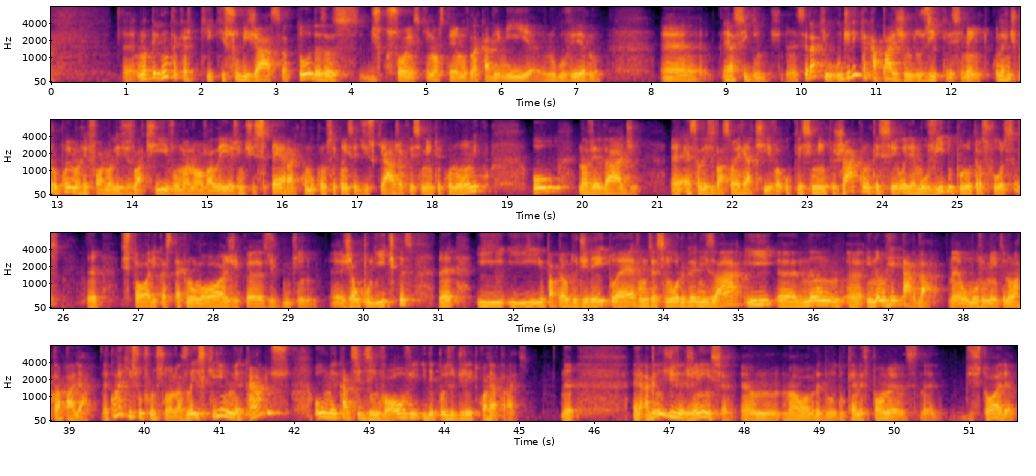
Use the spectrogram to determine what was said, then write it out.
uma pergunta que, que, que subjaz a todas as discussões que nós temos na academia e no governo é, é a seguinte: né? será que o direito é capaz de induzir crescimento? Quando a gente propõe uma reforma legislativa, uma nova lei, a gente espera, como consequência disso, que haja crescimento econômico? Ou, na verdade, é, essa legislação é reativa? O crescimento já aconteceu, ele é movido por outras forças né, históricas, tecnológicas, enfim, é, geopolíticas, né, e, e, e, o papel do direito é, vamos dizer assim, organizar e, uh, não, uh, e não retardar né, o movimento, não atrapalhar. Né, como é que isso funciona? As leis criam mercados ou o mercado se desenvolve e depois o direito corre atrás? Né? É, a Grande Divergência é um, uma obra do, do Kenneth Pomeranz, né, de história,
